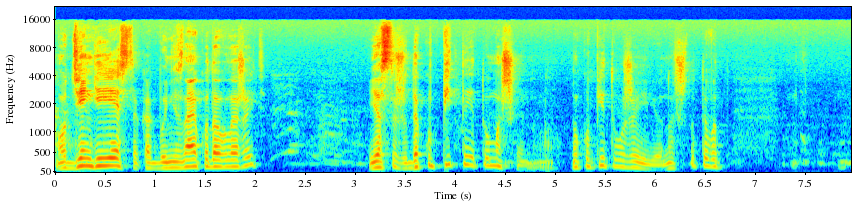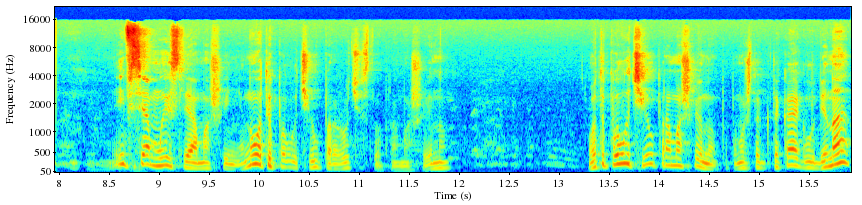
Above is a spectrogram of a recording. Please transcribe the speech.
Вот деньги есть, а как бы не знаю, куда вложить. Я слышу, да купи ты эту машину. Ну купи ты уже ее. Ну что ты вот... И вся мысль о машине. Ну вот и получил пророчество про машину. Вот и получил про машину, потому что такая глубина,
